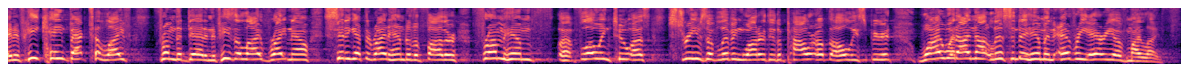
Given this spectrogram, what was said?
And if he came back to life from the dead, and if he's alive right now, sitting at the right hand of the Father, from him uh, flowing to us streams of living water through the power of the Holy Spirit, why would I not listen to him in every area of my life?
